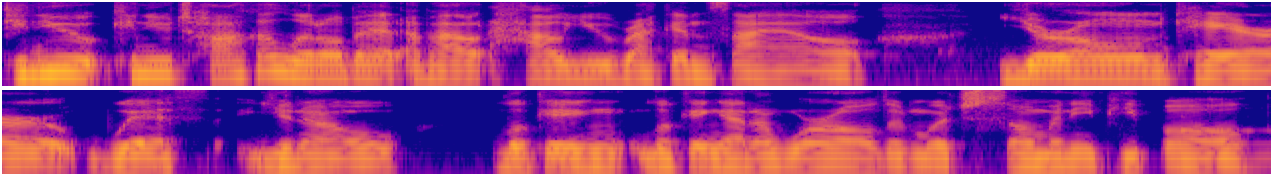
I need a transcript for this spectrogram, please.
can you can you talk a little bit about how you reconcile your own care with you know looking looking at a world in which so many people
